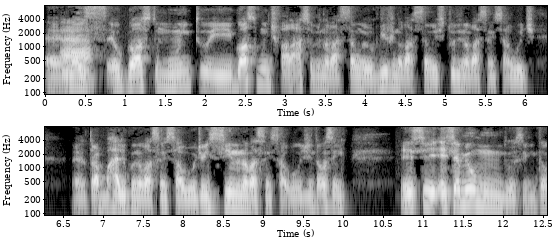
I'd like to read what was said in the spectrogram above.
É, Mas eu gosto muito e gosto muito de falar sobre inovação. Eu vivo inovação, eu estudo inovação em saúde, é, eu trabalho com inovação em saúde, eu ensino inovação em saúde. Então, assim, esse, esse é meu mundo. Assim. Então,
